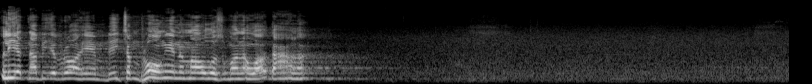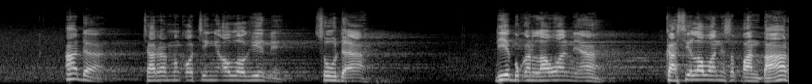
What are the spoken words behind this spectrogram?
Lihat Nabi Ibrahim dicemplungin sama Allah Subhanahu wa taala. Ada cara mengcoachingnya Allah gini. Sudah. Dia bukan lawannya. Kasih lawannya sepantar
